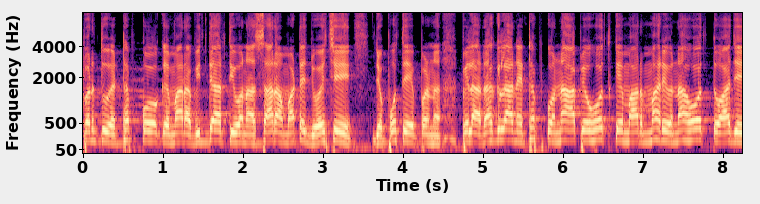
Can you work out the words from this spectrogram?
પરંતુ એ ઠપકો કે મારા વિદ્યાર્થીઓના સારા માટે જ હોય છે. જો પોતે પણ પેલા રગલાને ઠપકો ના આપ્યો હોત કે માર માર્યો ના હોત તો આજે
